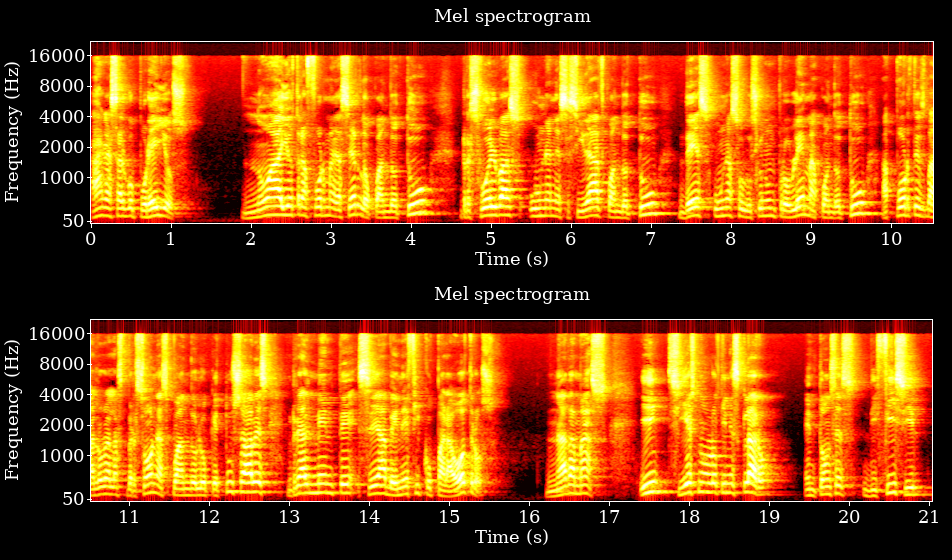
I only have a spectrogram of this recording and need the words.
hagas algo por ellos. No hay otra forma de hacerlo. Cuando tú resuelvas una necesidad, cuando tú des una solución a un problema, cuando tú aportes valor a las personas, cuando lo que tú sabes realmente sea benéfico para otros. Nada más. Y si eso no lo tienes claro, entonces difícil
